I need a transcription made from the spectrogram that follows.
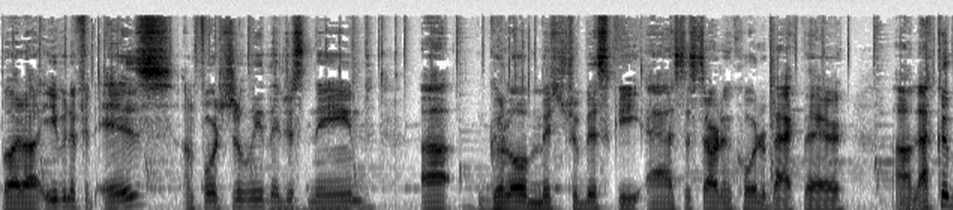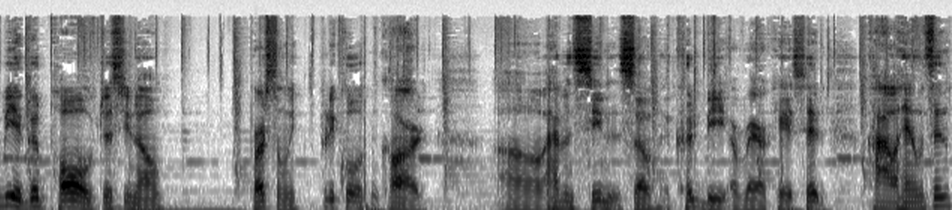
But uh, even if it is, unfortunately, they just named uh, good old Mitch Trubisky as the starting quarterback there. Uh, that could be a good poll, just, you know, personally. It's pretty cool looking card. Uh, I haven't seen it, so it could be a rare case hit. Kyle Hamilton.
